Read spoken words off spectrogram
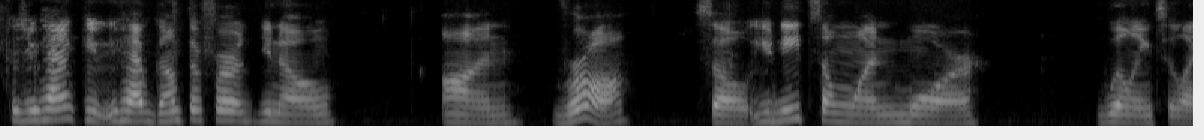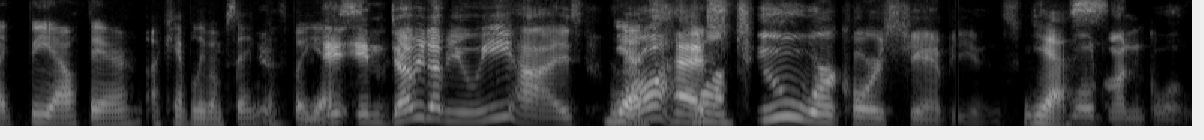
because you have you, you have Gunther for you know on Raw, so you need someone more willing to like be out there. I can't believe I'm saying Yeah. this, but In- yes, In, WWE highs, Yes, Raw has Raw. two workhorse champions, yes, quote unquote.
